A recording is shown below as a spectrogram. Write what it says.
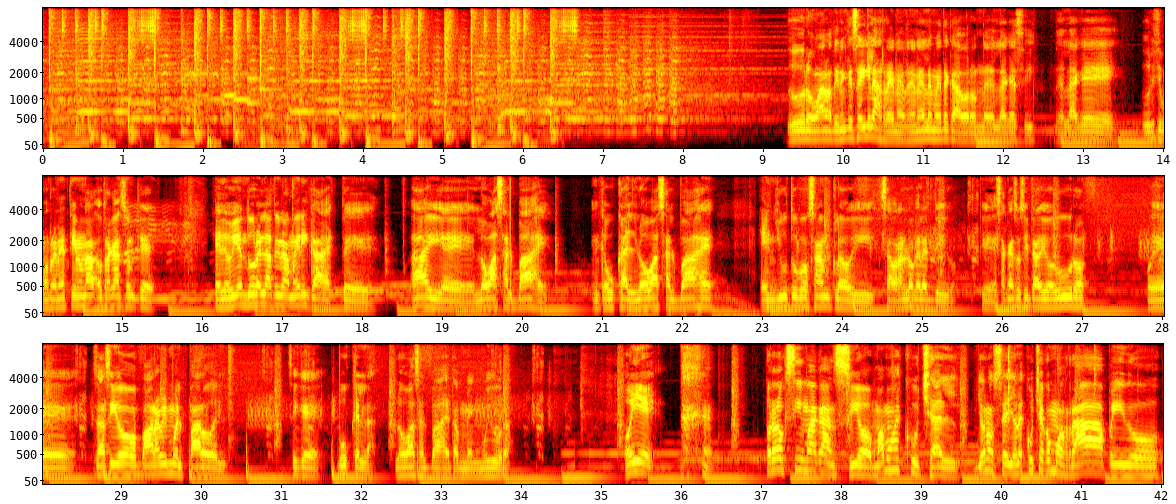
Duro, mano. Tienen que seguir a René. René le mete cabrón, de verdad que sí. De verdad que durísimo. René tiene una, otra canción que, que dio bien duro en Latinoamérica. Este. Ay, eh, Loba Salvaje. Tienen que buscar Loba Salvaje en YouTube o SoundCloud y sabrán lo que les digo. Que esa cancioncita dio duro. Pues. Ese ha sido ahora mismo el palo del. Así que búsquenla. Loba Salvaje también, muy dura. Oye. próxima canción. Vamos a escuchar. Yo no sé, yo la escuché como rápido.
